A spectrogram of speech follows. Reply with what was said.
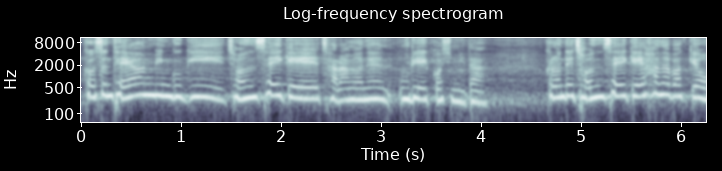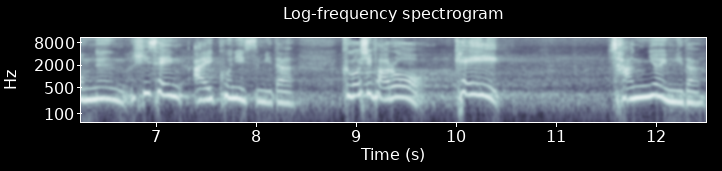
그것은 대한민국이 전 세계에 자랑하는 우리의 것입니다. 그런데 전 세계에 하나밖에 없는 희생 아이콘이 있습니다. 그것이 바로 K 장녀입니다.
